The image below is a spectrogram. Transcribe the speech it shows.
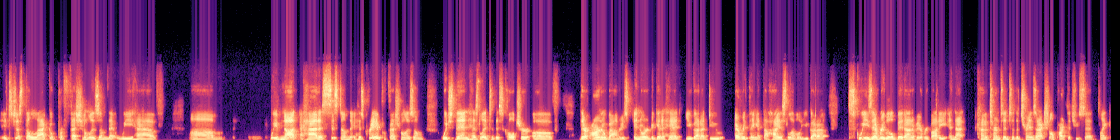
it's just the lack of professionalism that we have. Um, we've not had a system that has created professionalism, which then has led to this culture of there are no boundaries. In order to get ahead, you got to do everything at the highest level. You got to squeeze every little bit out of everybody. And that kind of turns into the transactional part that you said like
